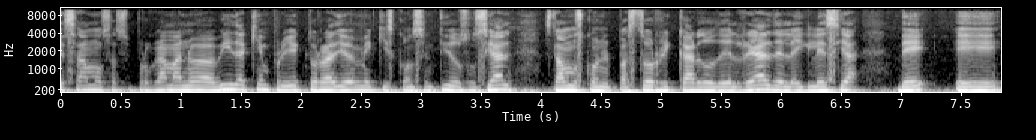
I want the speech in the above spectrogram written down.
regresamos a su programa Nueva Vida aquí en Proyecto Radio MX con sentido social. Estamos con el pastor Ricardo del Real de la iglesia de eh,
